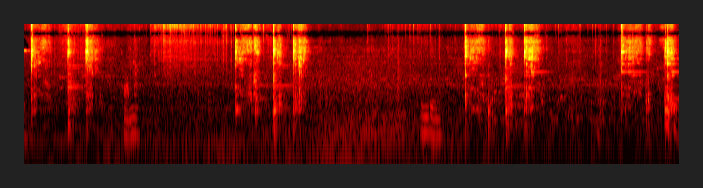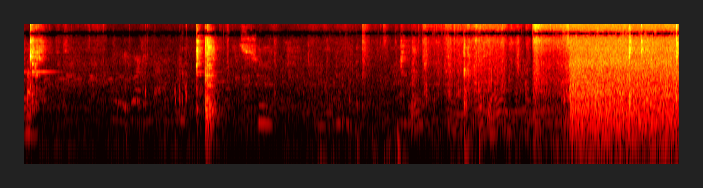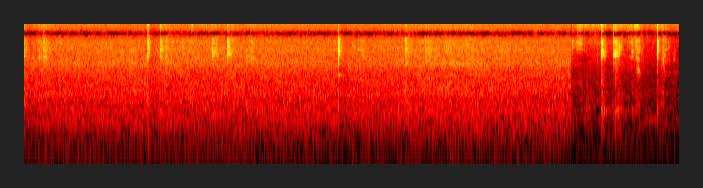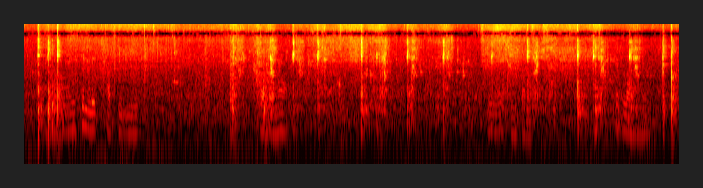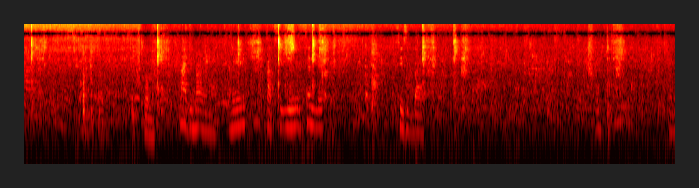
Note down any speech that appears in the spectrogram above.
หอมมากดึงดึงสี่สิบบาทเส้นเล็กผัดซีอิ๊วใส่ไปนอกสีสันเรียบร้อยชมน่ากินมากเลยนะอันนี้ผัด ซีอิ๊วเส้นเล็กสี่สิบบาท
